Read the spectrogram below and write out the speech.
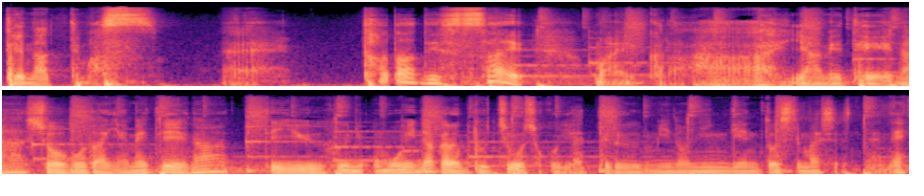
てなってます、え。ただでさえ前からやめてえな消防団やめてえなっていうふうに思いながら部長職やってる身の人間としてましたね。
